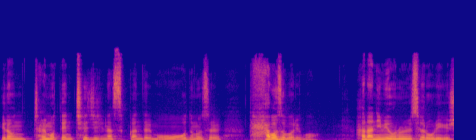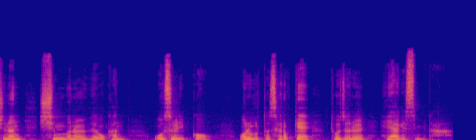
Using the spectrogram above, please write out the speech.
이런 잘못된 체질이나 습관들 모든 옷을 다 벗어버리고 하나님이 오늘 새로 우리 주시는 신분을 회복한 옷을 입고 오늘부터 새롭게 도전을 해야겠습니다.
